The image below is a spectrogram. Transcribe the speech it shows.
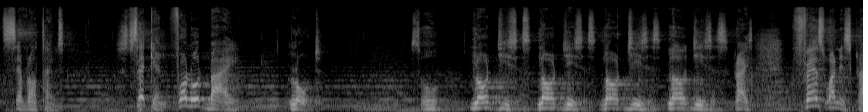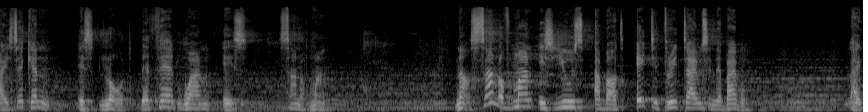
several times. Second, followed by Lord. So Lord Jesus, Lord Jesus, Lord Jesus, Lord Jesus Christ. First one is Christ, second is Lord, the third one is Son of Man. Now, Son of Man is used about 83 times in the Bible, like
